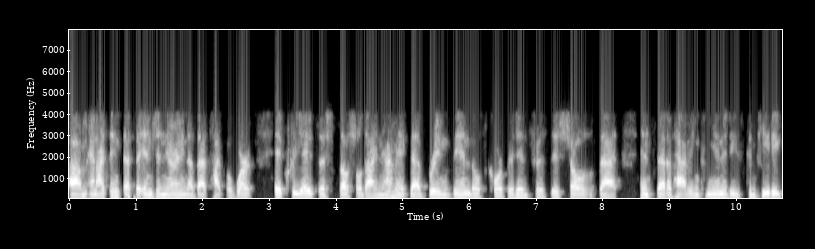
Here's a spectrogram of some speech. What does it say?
Um, and I think that the engineering of that type of work, it creates a social dynamic that brings in those corporate interests. It shows that instead of having communities competing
